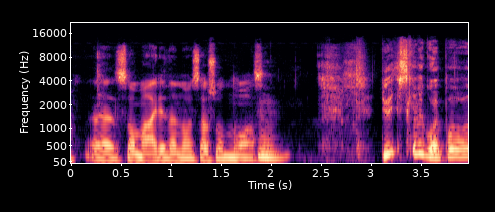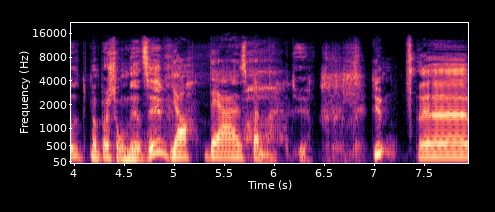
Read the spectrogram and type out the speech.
uh, som er i denne organisasjonen nå. Altså. Mm. Du, skal vi gå på med personlighet, Siv? Ja, det er spennende. Ah, du, du eh,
